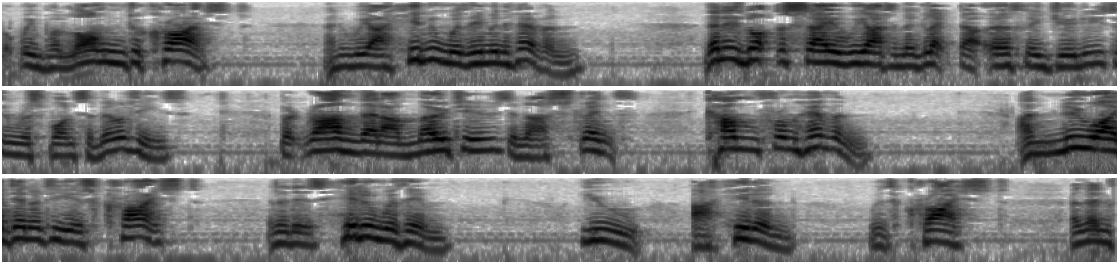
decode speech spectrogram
but we belong to Christ, and we are hidden with Him in heaven. That is not to say we are to neglect our earthly duties and responsibilities, but rather that our motives and our strength come from heaven. A new identity is Christ, and it is hidden with Him. You are hidden with Christ. And then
